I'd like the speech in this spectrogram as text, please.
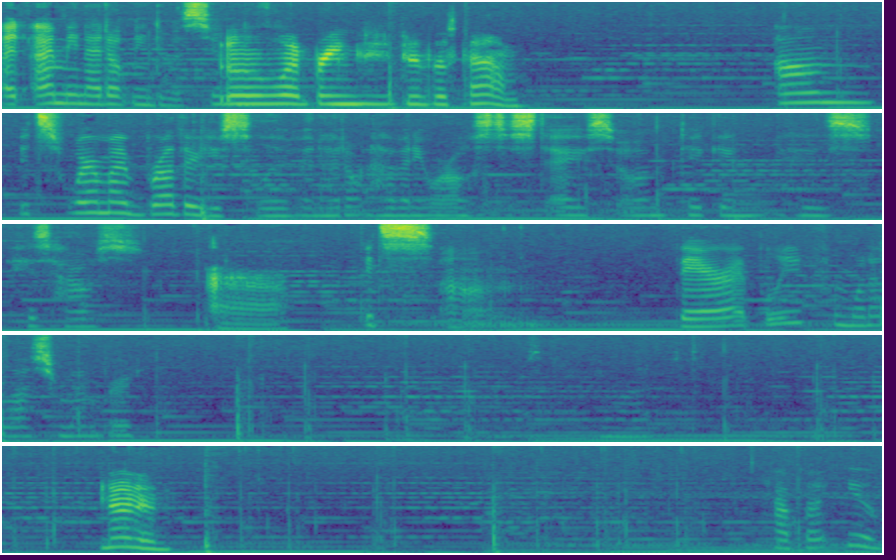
I, I mean, I don't mean to assume. so what brings you to this town? Um, it's where my brother used to live, and I don't have anywhere else to stay, so I'm taking his his house. Uh, It's um there, I believe, from what I last remembered. noted. How about you?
